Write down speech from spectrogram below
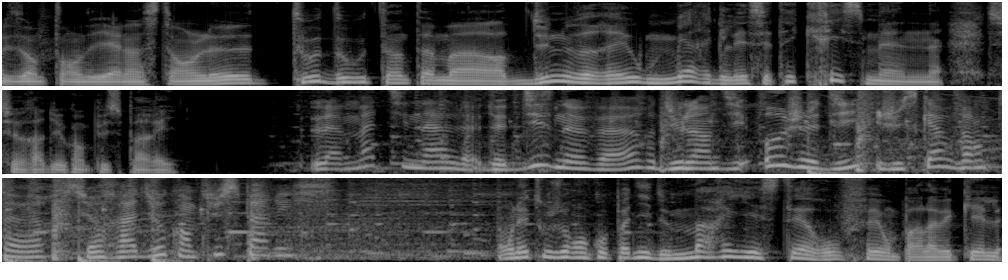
Vous entendiez à l'instant le tout doux tintamarre d'une vraie ou merglé, c'était Chris Men sur Radio Campus Paris. La matinale de 19h du lundi au jeudi jusqu'à 20h sur Radio Campus Paris. On est toujours en compagnie de Marie-Esther Rouffet. On parle avec elle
